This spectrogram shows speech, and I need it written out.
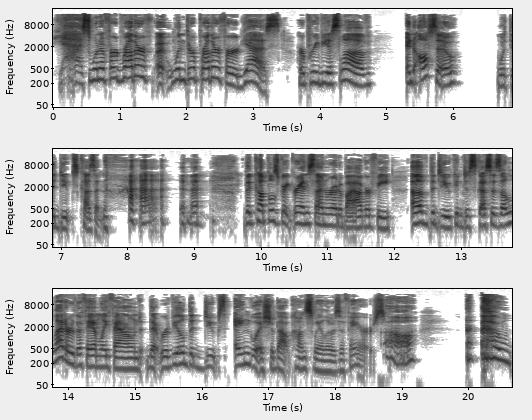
yes, Winifred Ruther, uh, Winthrop Rutherfurd, yes, her previous love, and also with the Duke's cousin. the couple's great grandson wrote a biography of the Duke and discusses a letter the family found that revealed the Duke's anguish about Consuelo's affairs. Oh.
